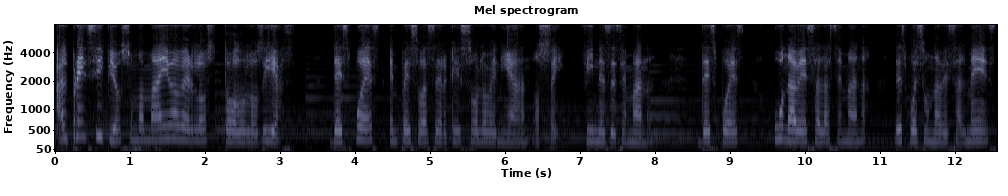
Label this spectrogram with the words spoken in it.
Al principio su mamá iba a verlos todos los días. Después empezó a hacer que solo venía, no sé, fines de semana. Después una vez a la semana. Después una vez al mes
